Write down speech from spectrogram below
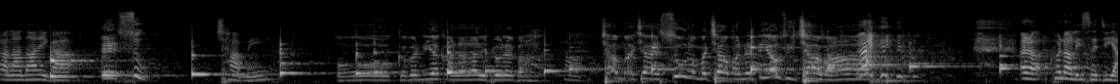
ကာလာသားတွေကအေးစုချမယ်အိုး ကပနီးကလာလာလေးပြောလိုက်ပါဟုတ်ချမချစုတော့မချပါနဲ့တယောက်စီချပါအဲ့တော့ခုနောက်လေးစကြည့်ရ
